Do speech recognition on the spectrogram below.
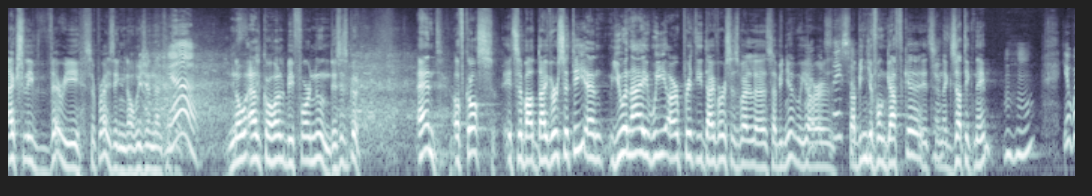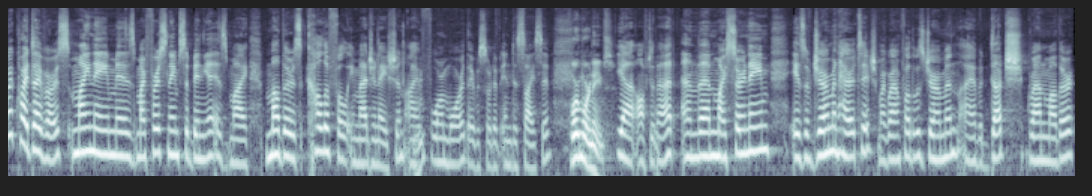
actually very surprising Norwegian enthusiasm. Yeah. No alcohol before noon. This is good. And of course, it's about diversity. And you and I, we are pretty diverse as well, uh, Sabine. We I are so. Sabine von Gaffke. It's yes. an exotic name. Mm -hmm. Yeah, we're quite diverse. My name is, my first name, Sabine, is my mother's colorful imagination. Mm -hmm. I have mm-hmm. four more. They were sort of indecisive. Four more names. Yeah, after that. And then my surname is of German heritage. My grandfather was German. I have a Dutch grandmother.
